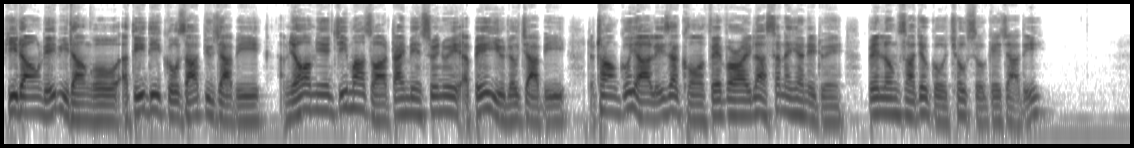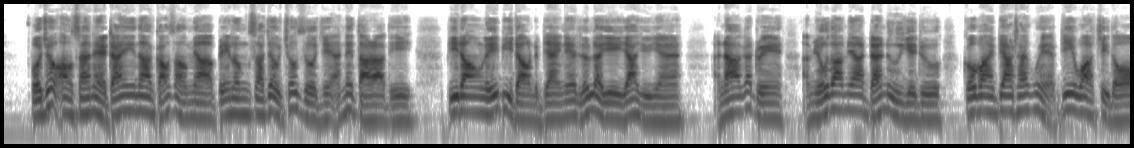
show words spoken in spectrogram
ပြည်တောင်လေးပြည်တောင်ကိုအသီးသီးကိုစားပြုကြပြီးအမျောအမြင်ကြီးမားစွာတိုင်ပင်ဆွေးနွေးအပေးအယူလုပ်ကြပြီး1940ဖေဖော်ဝါရီလ12ရက်နေ့တွင်ပင်လုံစာချုပ်ကိုချုပ်ဆိုခဲ့ကြသည်။ ဗိုလ်ချုပ်အောင်ဆန်းနဲ့တိုင်းရင်းသားခေါင်းဆောင်များပင်လုံစာချုပ်ချုပ်ဆိုခြင်းအနှစ်သာရသည်ပြည်ထောင်လေးပြည်ထောင်တပြိုင်တည်းလွတ်လပ်ရေးရယူရန်အနာဂတ်တွင်အမျိုးသားများတန်းတူရည်တူကိုပိုင်ပြဋ္ဌာန်းခွင့်အပြည့်အဝရှိသော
